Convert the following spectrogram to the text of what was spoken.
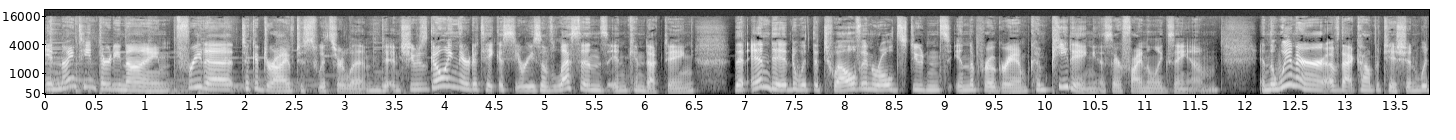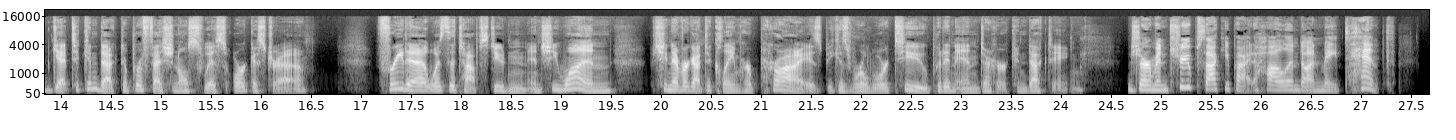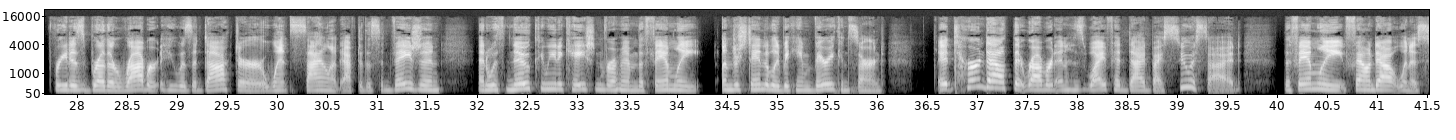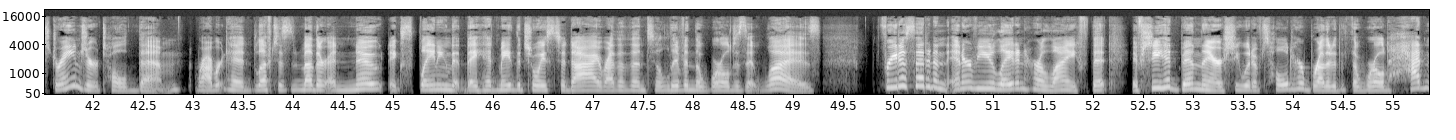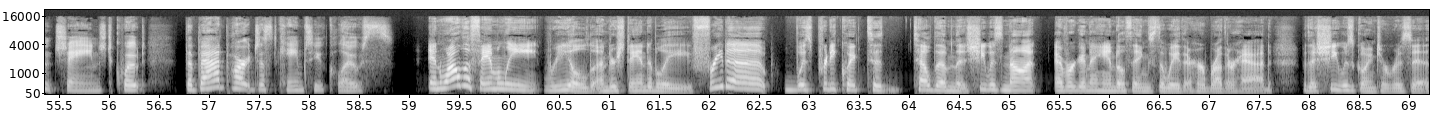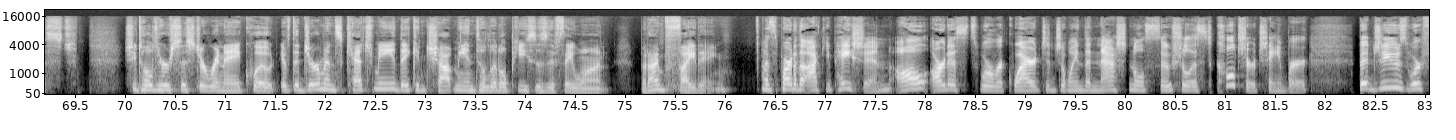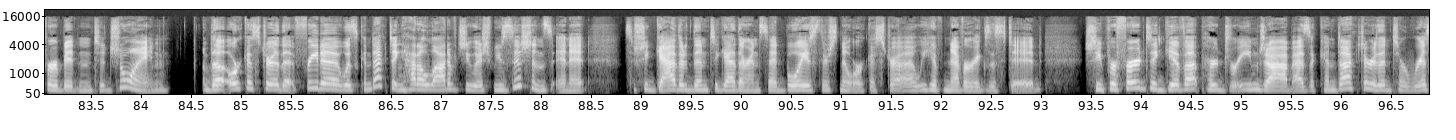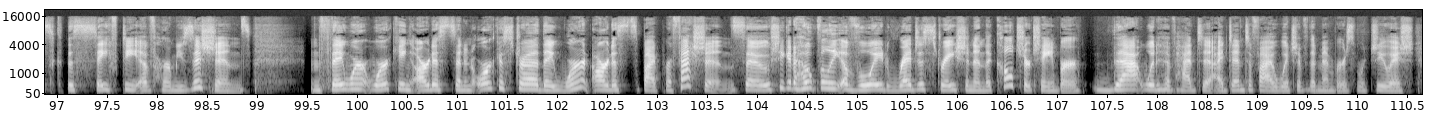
In 1939, Frida took a drive to Switzerland, and she was going there to take a series of lessons in conducting that ended with the 12 enrolled students in the program competing as their final exam. And the winner of that competition would get to conduct a professional Swiss orchestra. Frida was the top student, and she won, but she never got to claim her prize because World War II put an end to her conducting. German troops occupied Holland on May 10th. Frida's brother Robert, who was a doctor, went silent after this invasion, and with no communication from him, the family understandably became very concerned. It turned out that Robert and his wife had died by suicide. The family found out when a stranger told them. Robert had left his mother a note explaining that they had made the choice to die rather than to live in the world as it was. Frida said in an interview late in her life that if she had been there, she would have told her brother that the world hadn't changed. Quote, the bad part just came too close. And while the family reeled, understandably, Frida was pretty quick to tell them that she was not ever going to handle things the way that her brother had, but that she was going to resist. She told her sister Renee, quote, if the Germans catch me, they can chop me into little pieces if they want, but I'm fighting. As part of the occupation, all artists were required to join the National Socialist Culture Chamber, but Jews were forbidden to join. The orchestra that Frida was conducting had a lot of Jewish musicians in it. So she gathered them together and said, Boys, there's no orchestra. We have never existed. She preferred to give up her dream job as a conductor than to risk the safety of her musicians. If they weren't working artists in an orchestra, they weren't artists by profession. So she could hopefully avoid registration in the culture chamber. That would have had to identify which of the members were Jewish.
